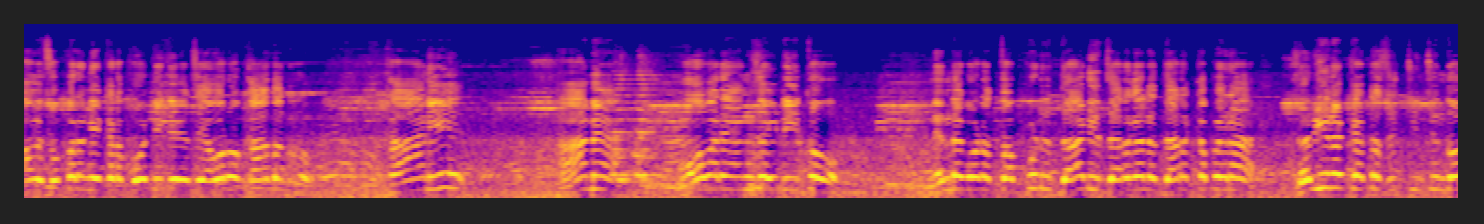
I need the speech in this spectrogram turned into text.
ఆమె శుభ్రంగా ఇక్కడ పోటీ చేసి ఎవరో కాదనరు. కానీ ఆమె ఓవర్ యాంగ్జైటీతో నిన్న కూడా ఎప్పుడు దాడి జరగల జరగకపోయినా జరిగినట్టు ఎట్ట సృష్టించిందో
